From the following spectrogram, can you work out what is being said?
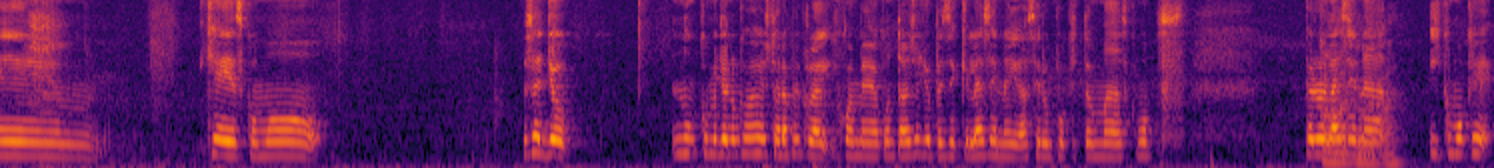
Eh, que es como... O sea, yo... No, como yo nunca me había visto la película y Juan me había contado eso, yo pensé que la escena iba a ser un poquito más como... pero ¿Cómo la escena... Y como que,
